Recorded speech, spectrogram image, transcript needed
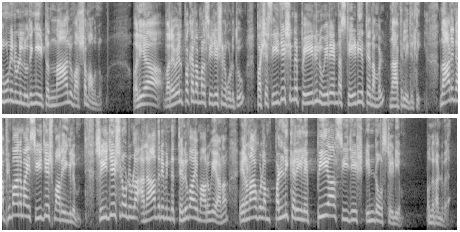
തൂണിനുള്ളിൽ ഒതുങ്ങിയിട്ട് നാല് വർഷമാവുന്നു. വലിയ വരവേൽപ്പൊക്കെ നമ്മൾ ശ്രീജേഷിന് കൊടുത്തു. പക്ഷേ ശ്രീജേഷിന്റെ പേരിൽ ഉയരേണ്ട സ്റ്റേഡിയത്തെ നമ്മൾ നാട്ടിലിരുത്തി. നാടിന് അഭിമാനമായി ശ്രീജേഷ് മാറിയെങ്കിലും ശ്രീജേഷിനോടുള്ള അനാദരവിന്റെ തെളിവായി മാറുകയാണ് എറണാകുളം പള്ളിക്കരയിലെ P R Sreejesh indoor stadium. ഒന്ന് കണ്ടുവരാം.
